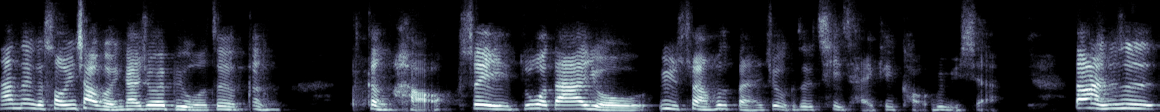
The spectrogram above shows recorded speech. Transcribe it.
那那个收音效果应该就会比我这个更。更好，所以如果大家有预算或者本来就有这个器材，可以考虑一下。当然，就是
